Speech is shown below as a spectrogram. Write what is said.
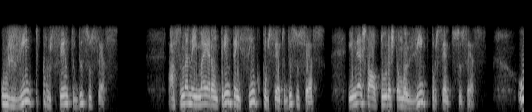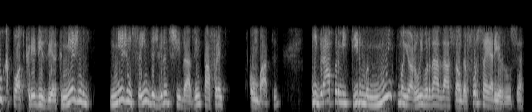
os 20% de sucesso. Há semana e meia eram 35% de sucesso e nesta altura estão a 20% de sucesso. O que pode querer dizer que mesmo, mesmo saindo das grandes cidades, indo para a frente de combate, poderá permitir uma muito maior liberdade de ação da Força Aérea Russa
